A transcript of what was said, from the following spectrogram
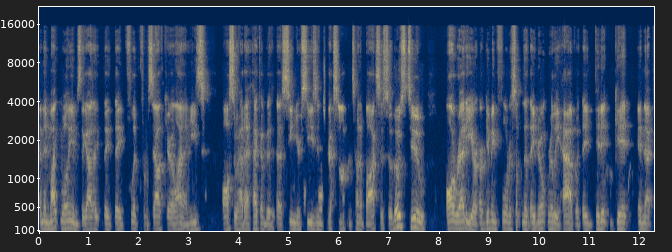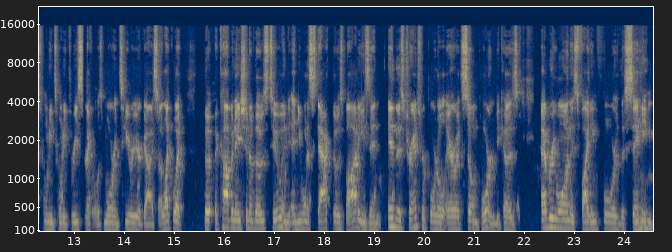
And then Mike Williams, the guy that they, they flipped from South Carolina, he's also had a heck of a, a senior season, checks off a ton of boxes. So those two already are, are, giving Florida something that they don't really have. What they didn't get in that 2023 cycle was more interior guys. So I like what the, the combination of those two, and, and you want to stack those bodies. And in this transfer portal era, it's so important because everyone is fighting for the same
